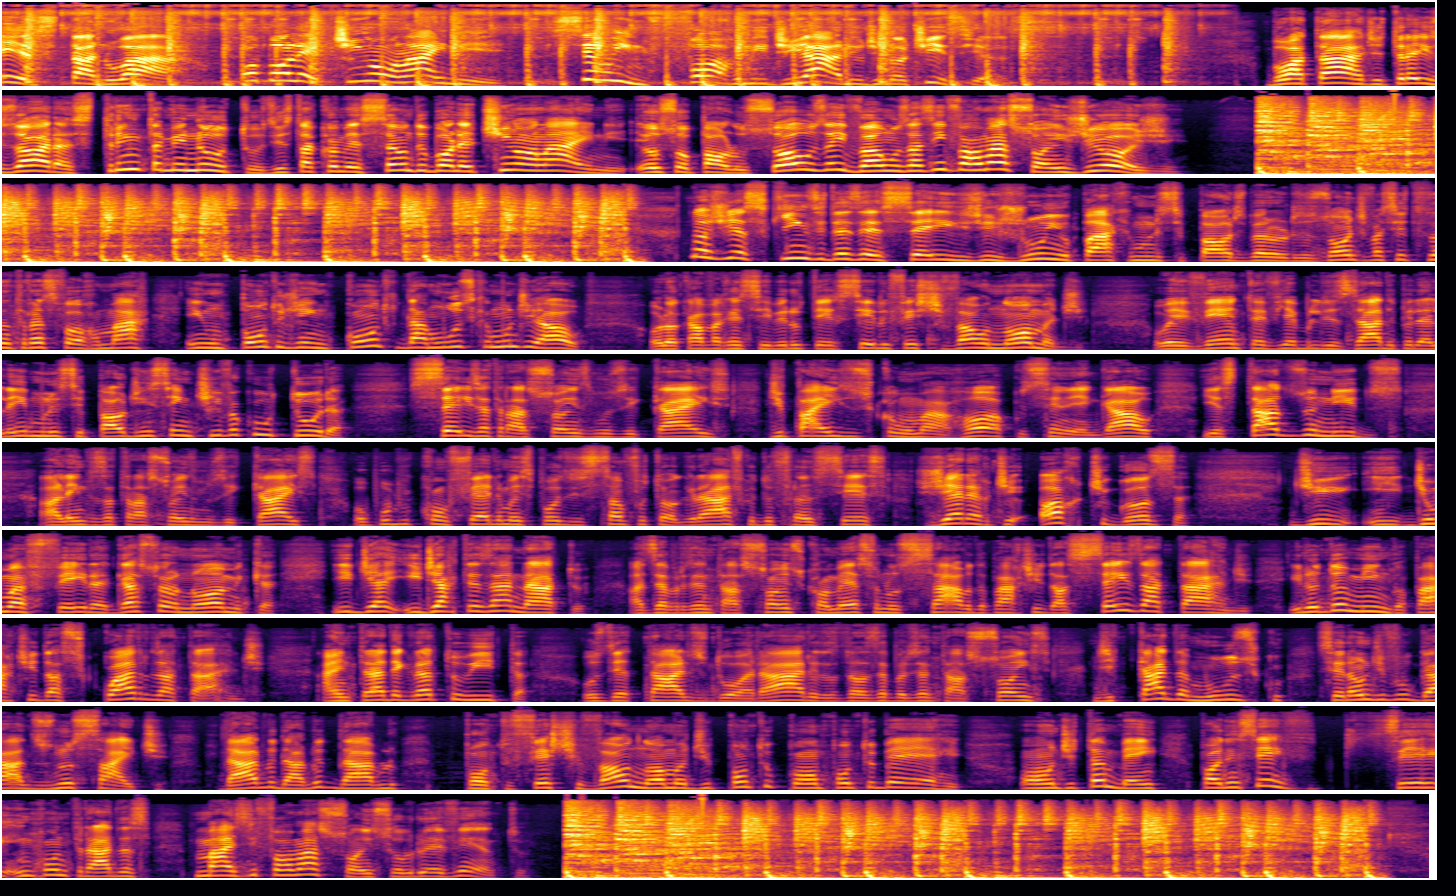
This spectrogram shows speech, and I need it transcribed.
Está no ar o Boletim Online, seu informe diário de notícias. Boa tarde, 3 horas 30 minutos. Está começando o Boletim Online. Eu sou Paulo Souza e vamos às informações de hoje. Nos dias 15 e 16 de junho, o Parque Municipal de Belo Horizonte vai se transformar em um ponto de encontro da música mundial. O local vai receber o terceiro Festival Nômade. O evento é viabilizado pela Lei Municipal de Incentivo à Cultura. Seis atrações musicais de países como Marrocos, Senegal e Estados Unidos. Além das atrações musicais, o público confere uma exposição fotográfica do francês Gerard Ortigosa, de, de uma feira gastronômica e de, e de artesanato. As apresentações começam no sábado a partir das 6 da tarde e no domingo a partir das 4 da tarde. A entrada é gratuita. Os detalhes do horário das apresentações de cada músico serão divulgados no site www.festivalnomade.com.br, onde também podem ser ser encontradas mais informações sobre o evento.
